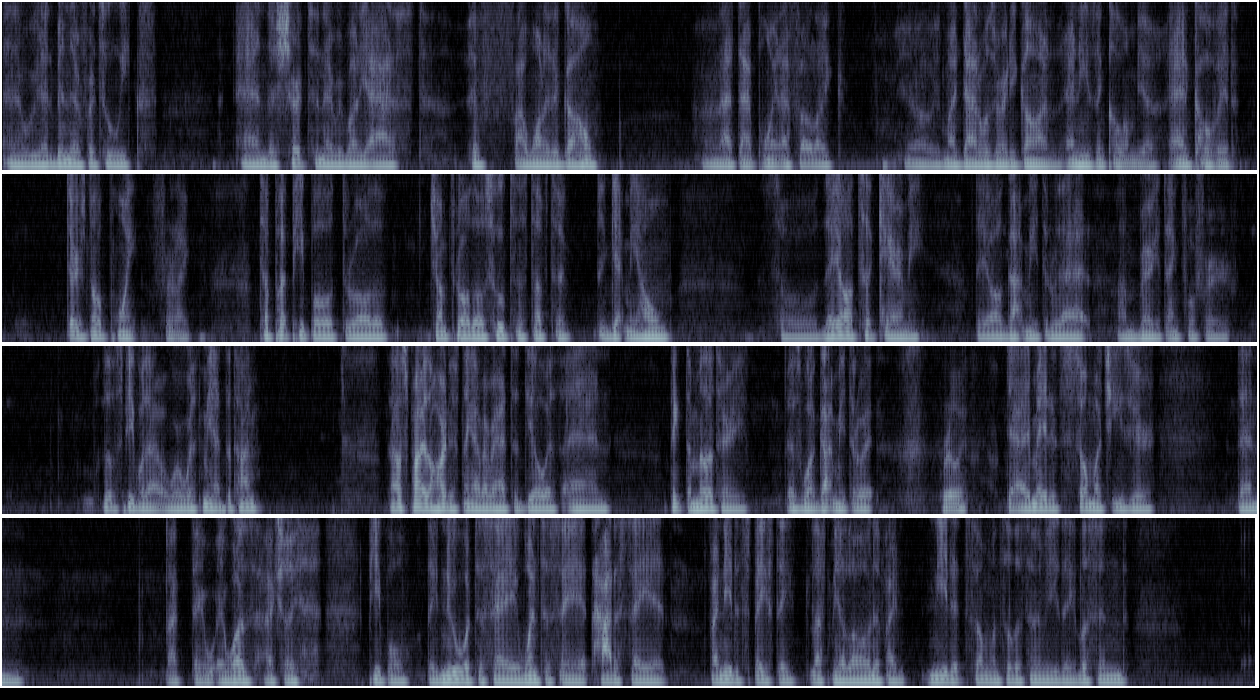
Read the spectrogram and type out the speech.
and we had been there for two weeks and the shirts and everybody asked if i wanted to go home and at that point i felt like you know my dad was already gone and he's in colombia and covid there's no point for like to put people through all the jump through all those hoops and stuff to, to get me home so they all took care of me they all got me through that i'm very thankful for those people that were with me at the time. That was probably the hardest thing I've ever had to deal with, and I think the military is what got me through it. Really? Yeah, it made it so much easier than I, it was actually. People they knew what to say, when to say it, how to say it. If I needed space, they left me alone. If I needed someone to listen to me, they listened.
